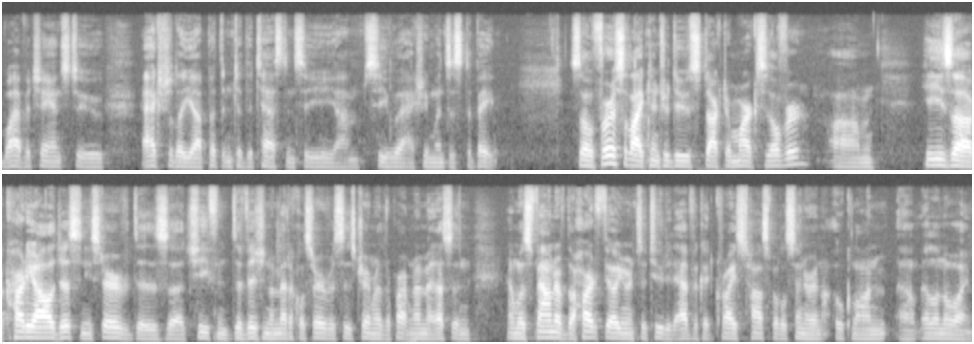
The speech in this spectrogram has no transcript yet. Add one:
we'll have a chance to actually uh, put them to the test and see um, see who actually wins this debate. So first, I'd like to introduce Dr. Mark Silver. Um, he's a cardiologist and he served as uh, chief in Division of Medical Services, chairman of the Department of Medicine, and was founder of the Heart Failure Institute at Advocate Christ Hospital Center in Oak Lawn, uh, Illinois.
